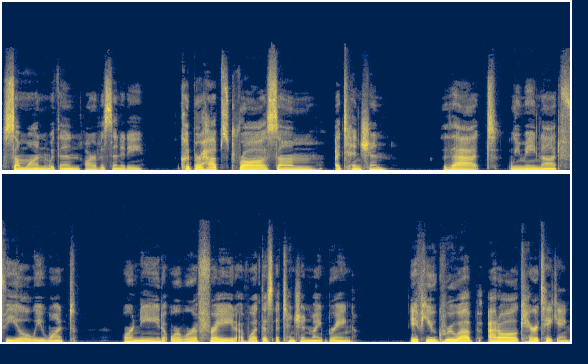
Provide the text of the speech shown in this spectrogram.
someone within our vicinity, could perhaps draw some attention that we may not feel we want or need, or we're afraid of what this attention might bring. If you grew up at all caretaking,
